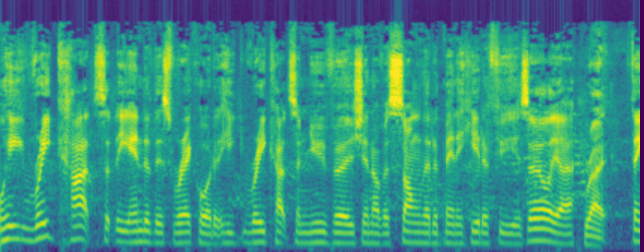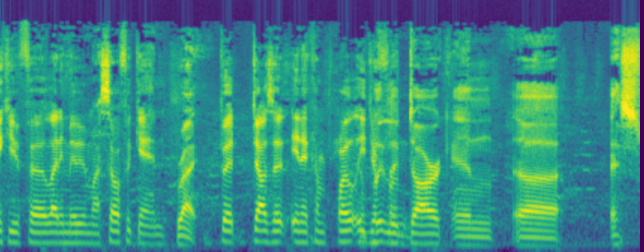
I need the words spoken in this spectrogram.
Well, he recuts at the end of this record. He recuts a new version of a song that had been a hit a few years earlier. Right. Thank you for letting me be myself again. Right. But does it in a completely, completely different. dark and uh, it's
